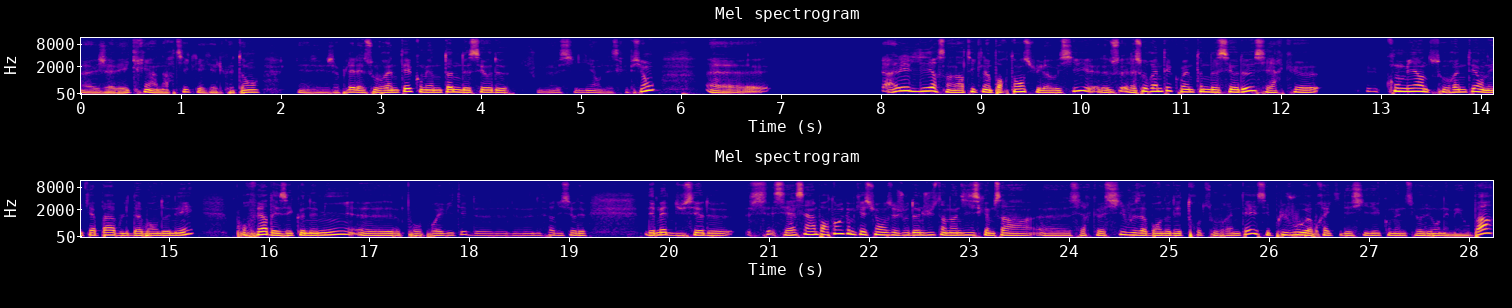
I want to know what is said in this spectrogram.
Euh, j'avais écrit un article il y a quelque temps, euh, j'appelais la souveraineté combien de tonnes de CO2 Je vous mets aussi le lien en description. Euh, allez le lire, c'est un article important celui-là aussi. La, la, souveraineté combien de tonnes de CO2 C'est-à-dire que combien de souveraineté on est capable d'abandonner pour faire des économies, euh, pour, éviter de, faire du CO2, d'émettre du CO2 C'est assez important comme question. Je vous donne juste un indice comme ça. Hein. Euh, c'est-à-dire que si vous abandonnez trop de souveraineté, c'est plus vous après qui décidez combien de CO2 on émet ou pas.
